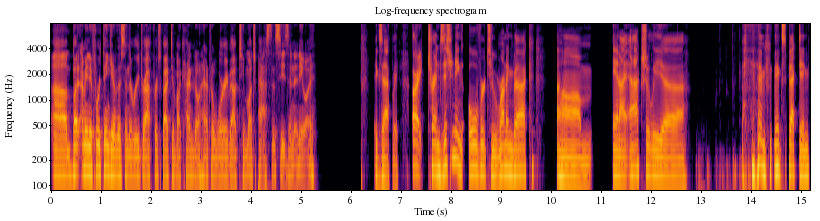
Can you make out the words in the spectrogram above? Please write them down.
Um, but I mean, if we're thinking of this in the redraft perspective, I kind of don't have to worry about too much past this season anyway. Exactly. All right, transitioning over to running back. Um and I actually uh am expecting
